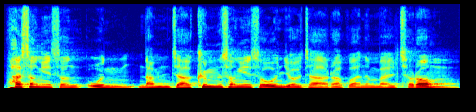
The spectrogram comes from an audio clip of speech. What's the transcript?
화성에서 온 남자, 금성에서 온 여자라고 하는 말처럼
